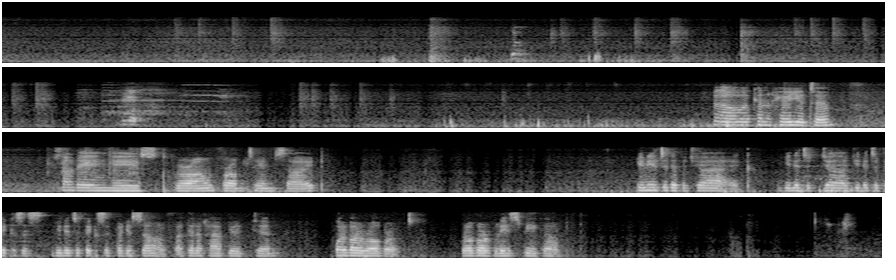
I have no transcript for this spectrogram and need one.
Hello, I can hear you, Tim. Something is wrong from Tim's side. You need to double check. You need to uh, you need to fix it. You need to fix it for yourself. I cannot have you. What about Robert? Robert, please speak up.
